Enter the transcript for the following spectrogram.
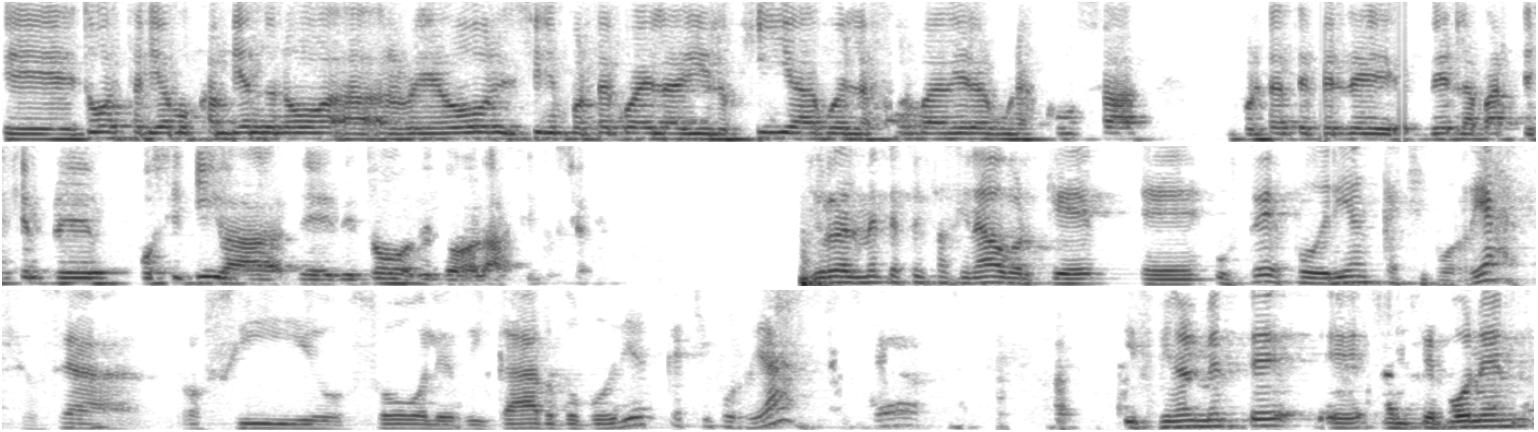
eh, todos estaríamos cambiando alrededor, sin importar cuál es la ideología, cuál es la forma de ver algunas cosas. Importante ver, ver la parte siempre positiva de, todo, de todas las situaciones. Yo realmente estoy fascinado porque eh, ustedes podrían cachiporrearse, o sea, Rocío, Sole, Ricardo, podrían cachiporrearse, o sea, y finalmente eh, anteponen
